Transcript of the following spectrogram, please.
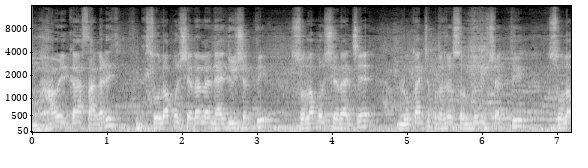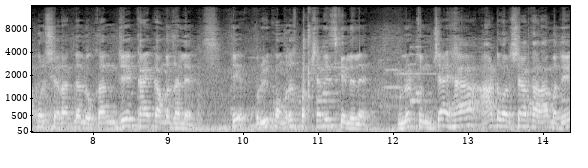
महाविकास आघाडीच सोलापूर शहराला न्याय देऊ शकते. सोलापूर शहराचे लोकांचे प्रश्न समजून घेऊ शकते. सोलापूर शहरातल्या लोकांचे काय कामं झाले आहेत ते पूर्वी काँग्रेस पक्षानेच केलेले आहेत. उलट तुमच्या ह्या आठ वर्षा काळामध्ये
